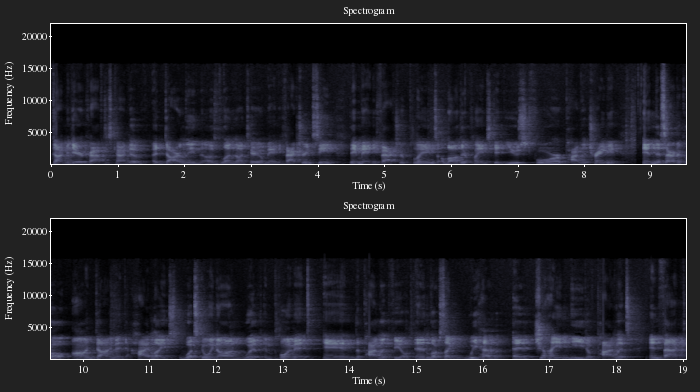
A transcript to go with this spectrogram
Diamond Aircraft is kind of a darling of London, Ontario manufacturing scene. They manufacture planes. A lot of their planes get used for pilot training. And this article on Diamond highlights what's going on with employment in the pilot field. And it looks like we have a giant need of pilots. In fact,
